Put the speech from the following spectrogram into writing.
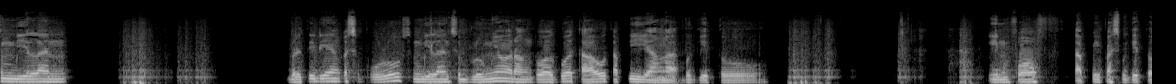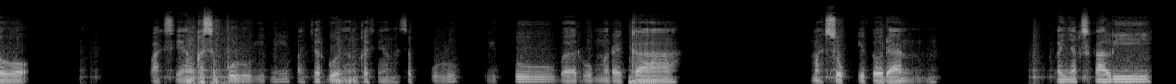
sembilan. Berarti dia yang ke sepuluh sembilan sebelumnya orang tua gue tahu tapi ya nggak begitu involve. Tapi pas begitu pas yang ke sepuluh ini pacar gue yang ke yang sepuluh itu baru mereka masuk gitu. Dan banyak sekali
